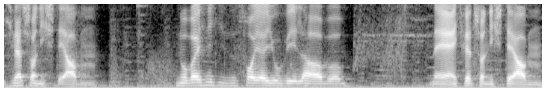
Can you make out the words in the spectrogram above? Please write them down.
Ich werde schon nicht sterben. Nur weil ich nicht dieses Feuerjuwel habe. Nee, ich werde schon nicht sterben.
